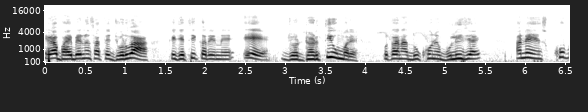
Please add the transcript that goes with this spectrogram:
એવા ભાઈ બહેનો સાથે જોડવા કે જેથી કરીને એ જો ઢળતી ઉંમરે પોતાના દુઃખોને ભૂલી જાય અને ખૂબ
